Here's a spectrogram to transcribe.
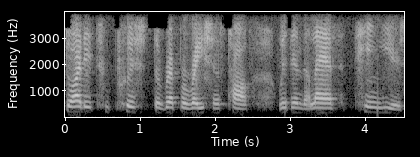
started to push the reparations talk within the last 10 years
